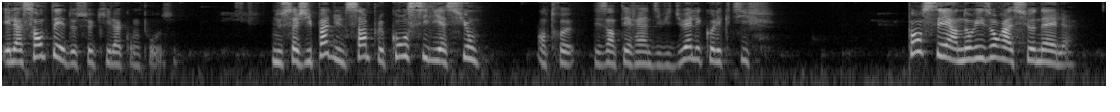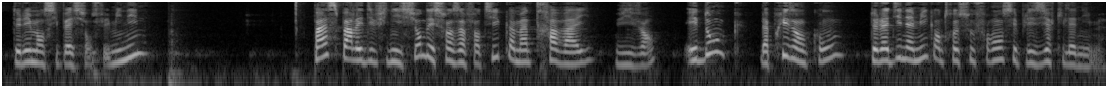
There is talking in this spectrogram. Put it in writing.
et la santé de ceux qui la composent. Il ne s'agit pas d'une simple conciliation entre des intérêts individuels et collectifs. Penser un horizon rationnel de l'émancipation féminine passe par la définition des soins infantiles comme un travail vivant et donc la prise en compte de la dynamique entre souffrance et plaisir qui l'anime.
